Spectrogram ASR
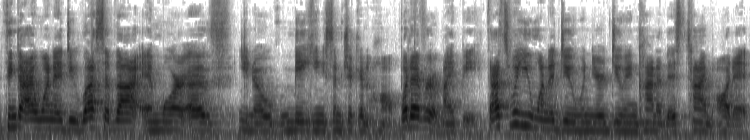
I think I want to do less of that and more of, you know, making some chicken at home, whatever it might be. That's what you want to do when you're doing kind of this time audit.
